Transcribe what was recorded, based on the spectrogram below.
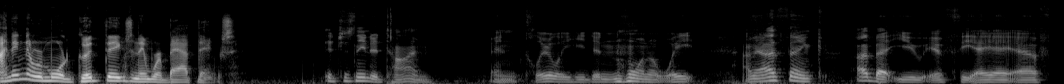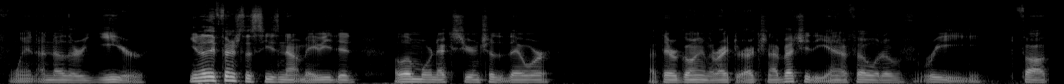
I think there were more good things than there were bad things. it just needed time. And clearly he didn't want to wait. I mean i think i bet you if the aaf went another year you know they finished the season out maybe did a little more next year and showed that they were that they were going in the right direction. I bet you the nfl would have rethought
